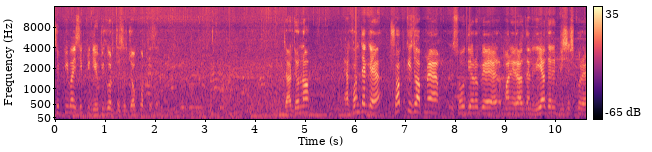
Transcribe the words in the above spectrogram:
সিফটি বাই সিফটি ডিউটি করতেছে জব করতেছে। যার জন্য এখন থেকে সব কিছু আপনার সৌদি আরবে মানে রাজধানী রিয়াদের বিশেষ করে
